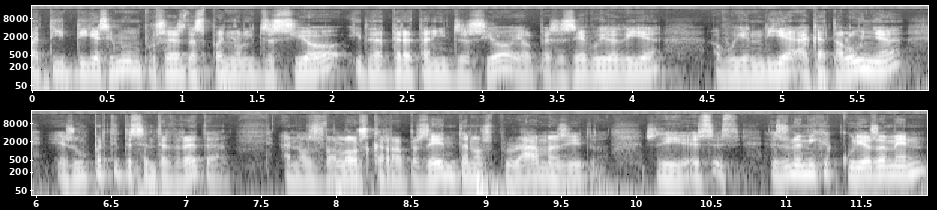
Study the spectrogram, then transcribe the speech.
patit, diguéssim, un procés d'espanyolització i de dretanització, i el PSC avui, de dia, avui en dia a Catalunya és un partit de centre-dreta, en els valors que representen, els programes i tot. És a dir, és, és una mica, curiosament,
